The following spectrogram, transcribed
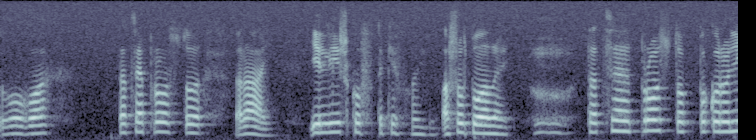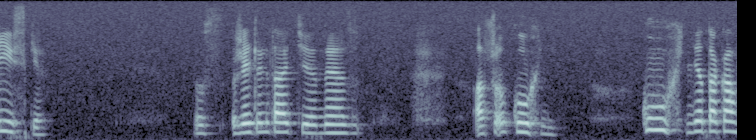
Ого. Та це просто рай. І ліжко таке файне. А що в туалеті? Та це просто по-королівськи. Жителі навіть не з. А що в кухні? Кухня така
